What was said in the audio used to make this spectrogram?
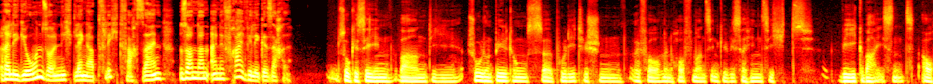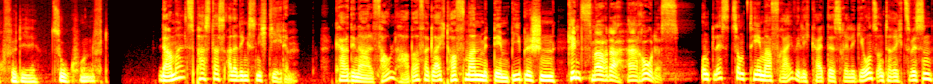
Religion soll nicht länger Pflichtfach sein, sondern eine freiwillige Sache. So gesehen waren die schul- und bildungspolitischen Reformen Hoffmanns in gewisser Hinsicht wegweisend, auch für die Zukunft. Damals passt das allerdings nicht jedem. Kardinal Faulhaber vergleicht Hoffmann mit dem biblischen Kindsmörder Herodes und lässt zum Thema Freiwilligkeit des Religionsunterrichts wissen,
